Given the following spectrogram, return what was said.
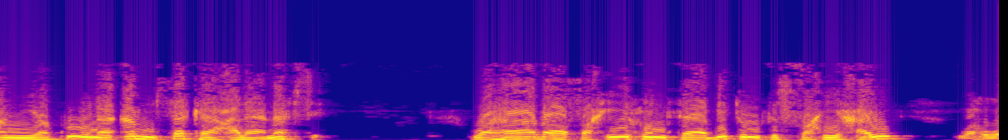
أن يكون أمسك على نفسه. وهذا صحيح ثابت في الصحيحين وهو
